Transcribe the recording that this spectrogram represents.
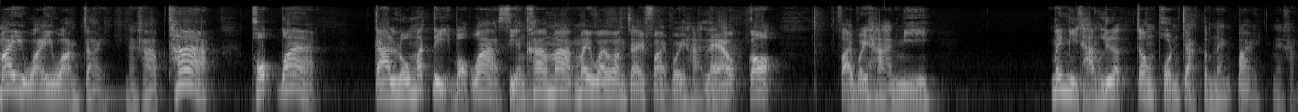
ไม่ไว้วางใจนะครับ ถ้าพบว่าการลงมติบอกว่าเสียงข้างมากไม่ไว้วางใจฝ่ายบริหารแล้ว ก็ฝ่ายบริหารมี ไม่มีทางเลือกจ้องพ้นจากตำแหน่งไปนะครับ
